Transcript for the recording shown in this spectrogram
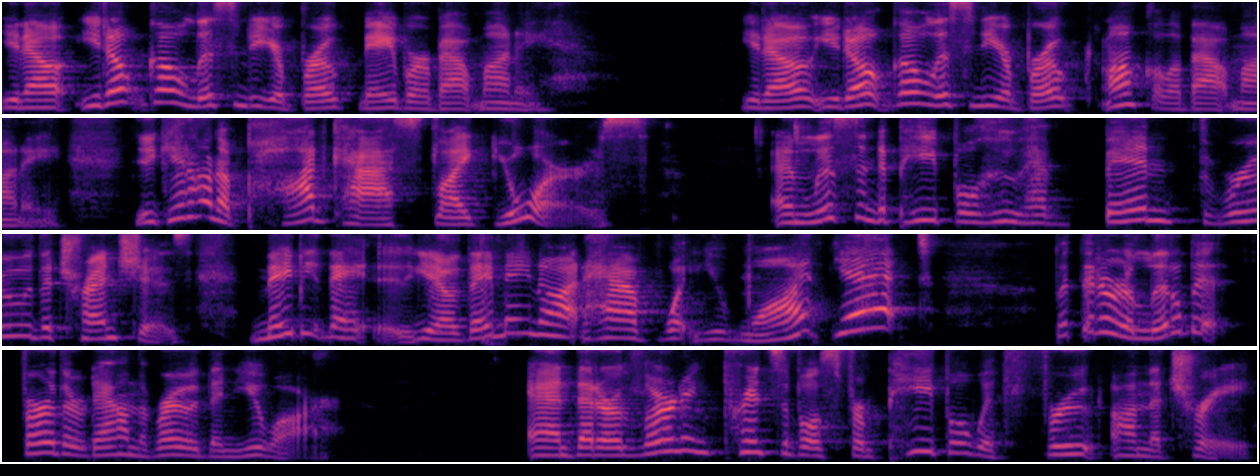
You know, you don't go listen to your broke neighbor about money. You know, you don't go listen to your broke uncle about money. You get on a podcast like yours and listen to people who have been through the trenches. Maybe they, you know, they may not have what you want yet, but that are a little bit further down the road than you are and that are learning principles from people with fruit on the tree.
